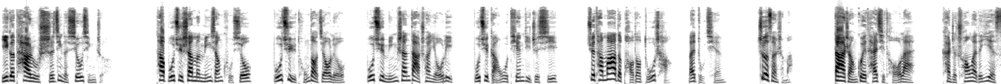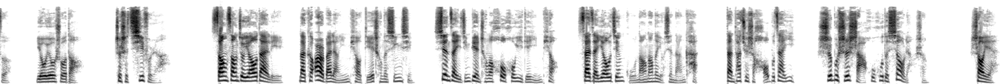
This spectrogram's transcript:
一个踏入十境的修行者，他不去山门冥想苦修，不去与同道交流，不去名山大川游历，不去感悟天地之息，却他妈的跑到赌场来赌钱，这算什么？大掌柜抬起头来看着窗外的夜色，悠悠说道：“这是欺负人啊！”桑桑就腰带里那颗二百两银票叠成的星星，现在已经变成了厚厚一叠银票。塞在腰间，鼓囊囊的，有些难看，但他却是毫不在意，时不时傻乎乎的笑两声。少爷，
